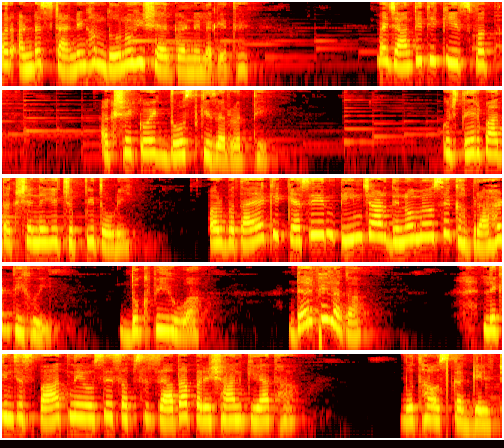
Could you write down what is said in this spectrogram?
और अंडरस्टैंडिंग हम दोनों ही शेयर करने लगे थे। मैं जानती थी कि इस वक्त अक्षय को एक दोस्त की ज़रूरत थी। कुछ देर बाद अक्षय ने यह चुप्पी तोड़ी और बताया कि कैसे इन तीन चार दिनों में उसे घबराहट भी हुई, दुख भी हुआ। डर भी लगा। लेकिन जिस बात ने उसे सबसे ज़्यादा परेशान किया था, वो था उसका गिल्ट।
